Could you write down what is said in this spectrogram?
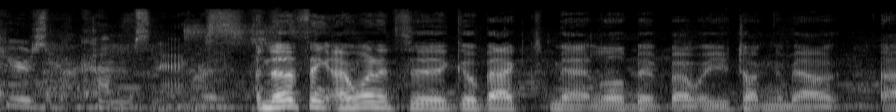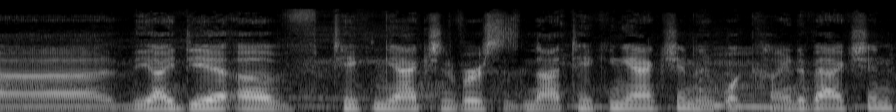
here's what comes next. Another thing, I wanted to go back to Matt a little bit about what you're talking about uh, the idea of taking action versus not taking action and what kind of action.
